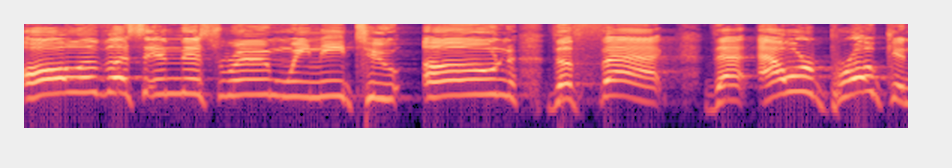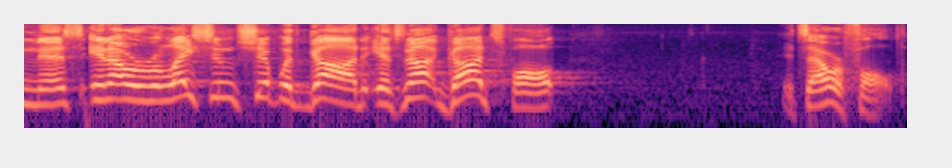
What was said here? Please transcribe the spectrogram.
all of us in this room, we need to own the fact that our brokenness in our relationship with God is not God's fault, it's our fault.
